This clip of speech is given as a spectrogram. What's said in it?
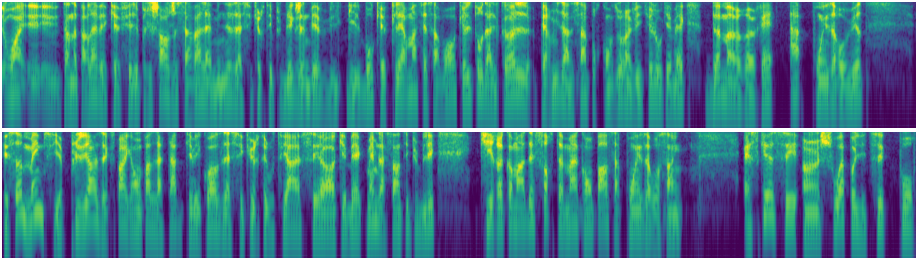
Euh, ouais, tu en as parlé avec Philippe Richard juste avant, la ministre de la Sécurité publique, Geneviève Guilbeault, qui a clairement fait savoir que le taux d'alcool permis dans le sang pour conduire un véhicule au Québec demeurerait à 0.08. Et ça, même s'il y a plusieurs experts, quand on parle de la table québécoise de la sécurité routière, CA Québec, même la santé publique, qui recommandaient fortement qu'on passe à 0.05. Est-ce que c'est un choix politique pour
